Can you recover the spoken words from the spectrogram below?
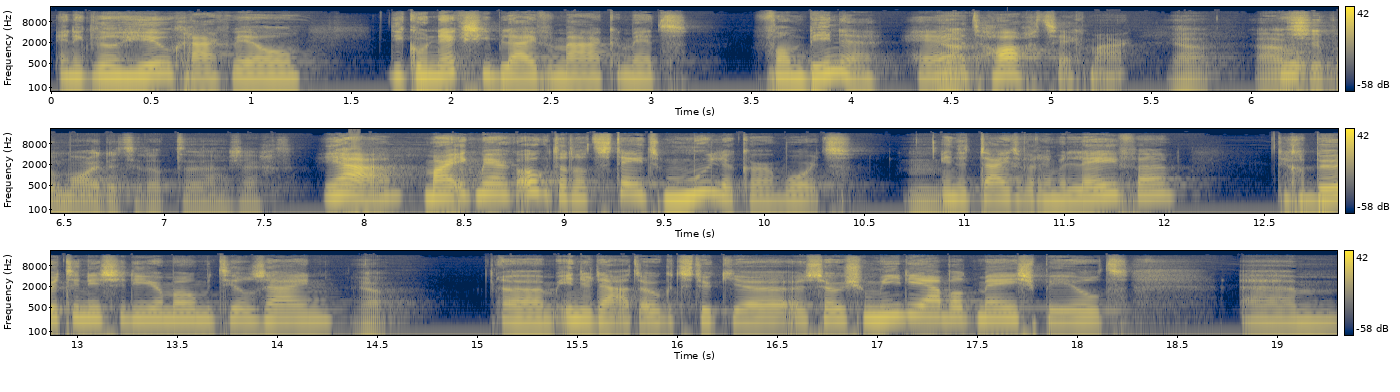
En ik wil heel graag wel die connectie blijven maken met van binnen, hè, het hart, zeg maar. Ja, Hoe- super mooi dat je dat eh, zegt. Ja, maar ik merk ook dat het steeds moeilijker wordt Mm, in de tijd waarin we leven. De gebeurtenissen die er momenteel zijn. ja. Ehm, inderdaad ook het stukje eh, social media wat meespeelt. Ehm,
